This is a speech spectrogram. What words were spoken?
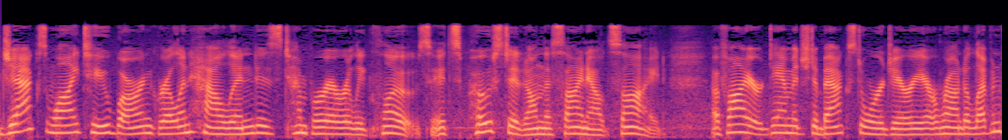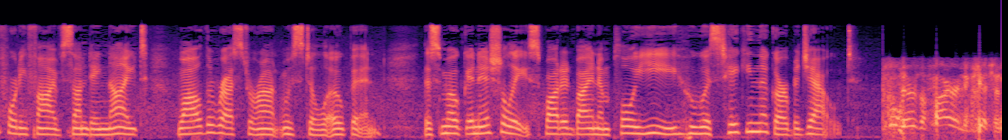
Jack's Y-Two Bar and Grill in Howland is temporarily closed. It's posted on the sign outside. A fire damaged a back storage area around 11:45 Sunday night while the restaurant was still open. The smoke initially spotted by an employee who was taking the garbage out. There's a fire in the kitchen.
